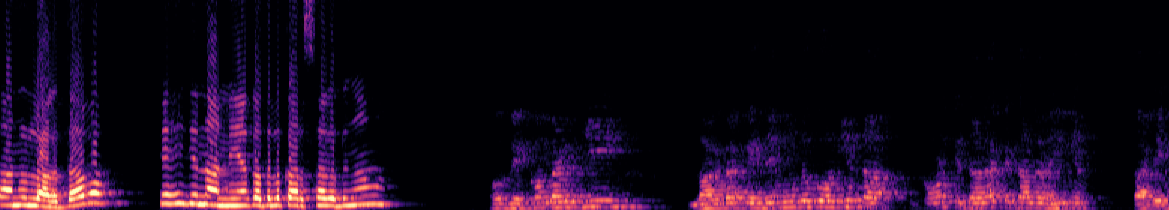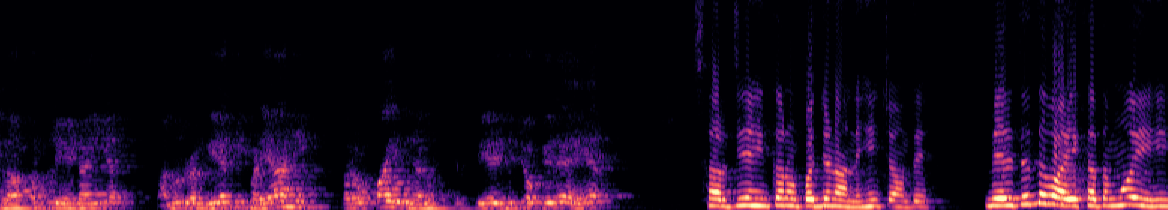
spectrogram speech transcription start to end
ਤੁਹਾਨੂੰ ਲੱਗਦਾ ਵਾ ਕਿ ਅਸੀਂ ਜਨਾਨੀਆਂ ਕਤਲ ਕਰ ਸਕਦੀਆਂ ਵਾ? ਉਹ ਵੇਖੋ ਮੈਡਮ ਜੀ ਲੱਗਦਾ ਕਿਸੇ ਦੇ ਮੂੰਹ ਤੋਂ ਕੁਝ ਨਹੀਂ ਹੁੰਦਾ। ਕੌਣ ਕਿੱਦਾਂ ਦਾ ਕਿੱਦਾਂ ਦਾ ਨਹੀਂ ਆ। ਤੁਹਾਡੇ ਖਿਲਾਫ ਕੰਪਲੇਂਟ ਆਈ ਆ। ਤੁਹਾਨੂੰ ਰੰਗੇ ਹੱਥੀ ਫੜਿਆ ਸੀ ਕਰੋ ਭਾਈ ਦੀਆਂ ਨੂੰ ਤੇ ਫੇਰ ਇੱਥੇ ਚੁੱਕ ਕੇ ਲਿਆਏ ਆ। ਸਰ ਜੀ ਅਸੀਂ ਘਰੋਂ ਭੱਜਣਾ ਨਹੀਂ ਚਾਹੁੰਦੇ। ਮੇਰੀ ਤੇ ਦਵਾਈ ਖਤਮ ਹੋਈ ਸੀ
